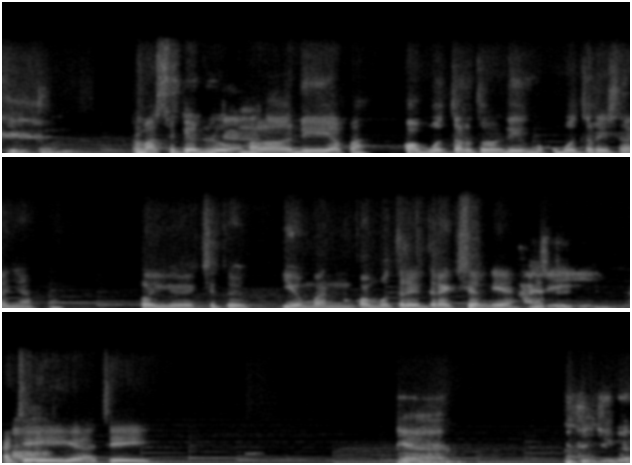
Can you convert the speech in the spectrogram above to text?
Gitu. termasuk ya dulu Dan, kalau di apa komputer tuh di komputer istilahnya apa? Kalau UX itu human computer interaction ya? HCI HCI oh. ya HCI ya itu juga.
